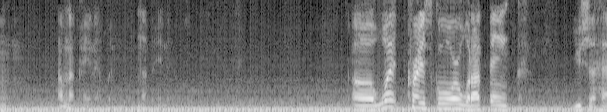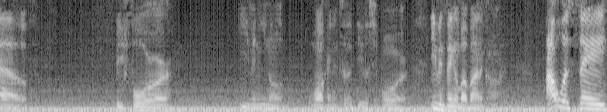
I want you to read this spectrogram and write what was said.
-mm. I'm not paying that money. I'm not paying uh, what credit score would I think you should have before even, you know, walking into a dealership or even thinking about buying a car? I would say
